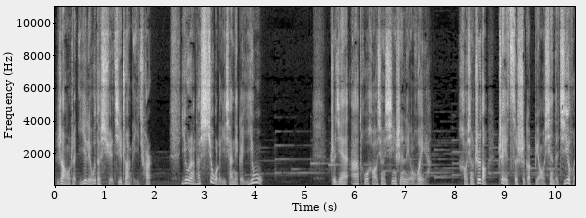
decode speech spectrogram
绕着遗留的血迹转了一圈。又让他嗅了一下那个遗物，只见阿土好像心神领会呀，好像知道这次是个表现的机会，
